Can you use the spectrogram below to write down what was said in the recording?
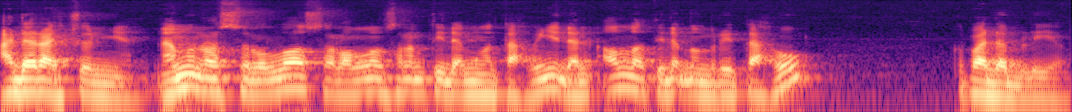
ada racunnya. Namun Rasulullah SAW tidak mengetahuinya dan Allah tidak memberitahu kepada beliau.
